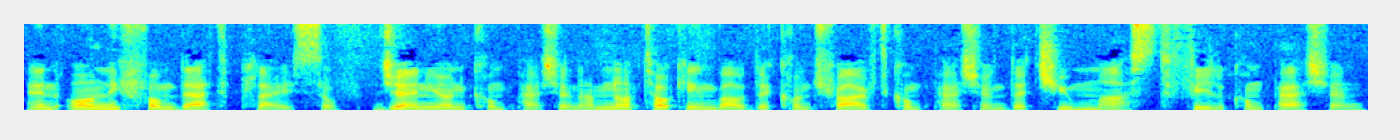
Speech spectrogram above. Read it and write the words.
And only from that place of genuine compassion, I'm not talking about the contrived compassion that you must feel compassion,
